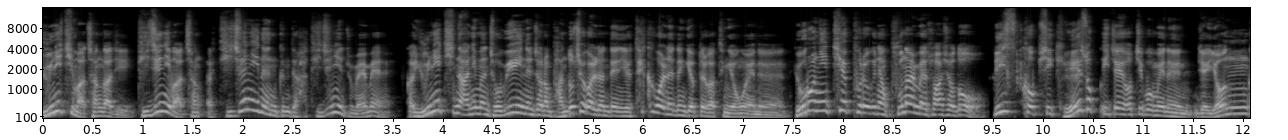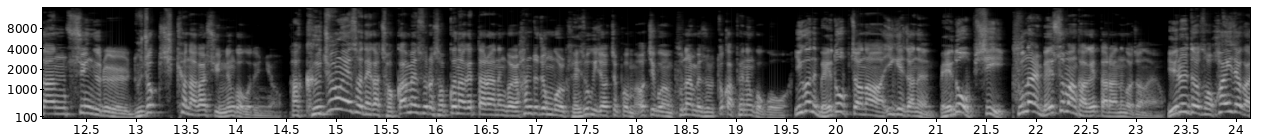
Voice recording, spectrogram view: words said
유니티 마찬가지. 디즈니 마찬 아, 디즈니는 근데 아, 디즈니는 좀 애매해. 그러니까 유니티는 아니면 저 위에 있는 저런 반도체 관련된 이 테크 관련 된 기업들 같은 경우에는 요런 ETF를 그냥 분할 매수하셔도 리스크 없이 계속 이제 어찌 보면은 이제 연간 수익률을 누적시켜 나갈 수 있는 거거든요. 아, 그 중에서 내가 저가 매수로 접근하겠다라는 걸 한두 종목을 계속 이제 어찌 보면 어찌 보면 분할 매수를 뚝 갚는 거고 이거는 매도 없잖아. 이 계좌는 매도 없이 분할 매수만 가겠다라는 거잖아요. 예를 들어서 화이자가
